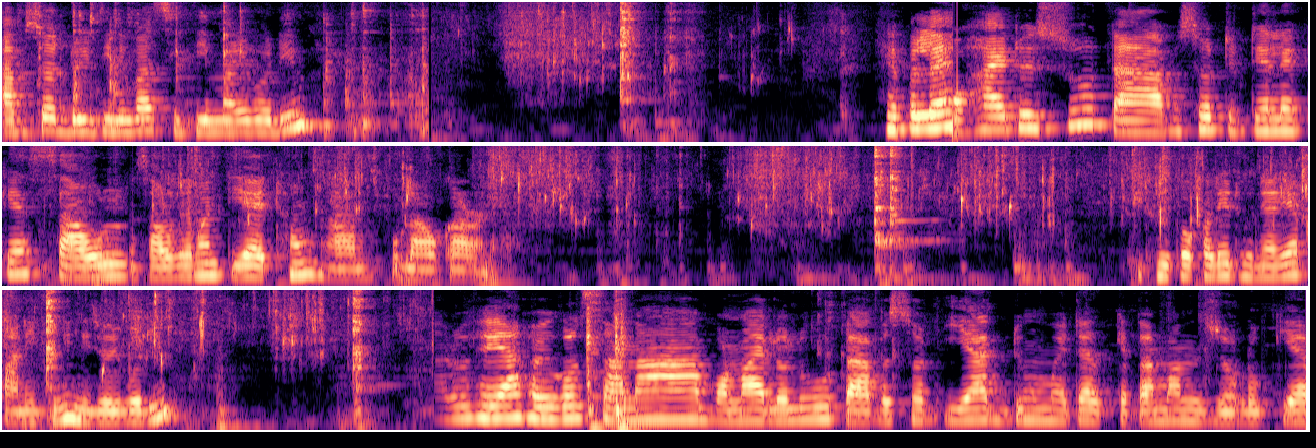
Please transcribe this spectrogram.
তাৰপিছত দুই তিনিবাৰ চিটি মাৰিব দিম। সেইফালে বহাই থৈছোঁ তাৰপিছত তেতিয়ালৈকে চাউল চাউল কেইটামান তিয়াই থ'ম আহ, পোলাও কাৰণে। ধুই পখালি ধুনীয়াকৈ পানীখিনি নিজৰিব দিম। আৰু সেয়া হৈ গ'ল চানা বনাই ল'লোঁ। তাৰপিছত ইয়াত দিওঁ মই এতিয়া কেইটামান জলকীয়া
